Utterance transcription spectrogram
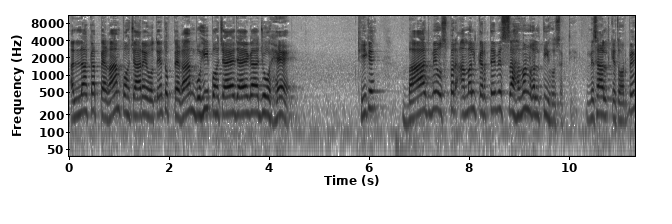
اللہ کا پیغام پہنچا رہے ہوتے ہیں تو پیغام وہی پہنچایا جائے گا جو ہے۔ ٹھیک ہے؟ بعد میں اس پر عمل کرتے ہوئے سہون غلطی ہو سکتی ہے۔ مثال کے طور پہ،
